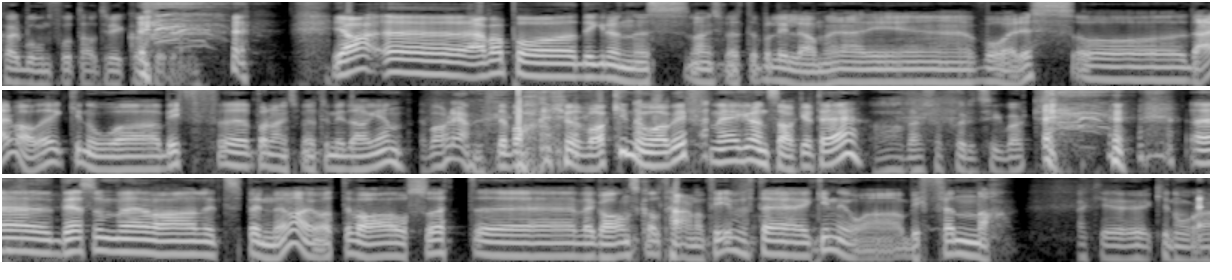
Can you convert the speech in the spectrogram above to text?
karbonfotavtrykk. Og så. Ja, eh, jeg var på De Grønnes landsmøte på Lillehammer her i eh, våres, og der var det quinoa-biff eh, på landsmøtemiddagen. det var det, ja. Det var, det var quinoa-biff med grønnsaker til. Å, det er så forutsigbart. Det som var litt spennende, var jo at det var også et vegansk alternativ til quinoa-biffen, da. Er ikke quinoa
